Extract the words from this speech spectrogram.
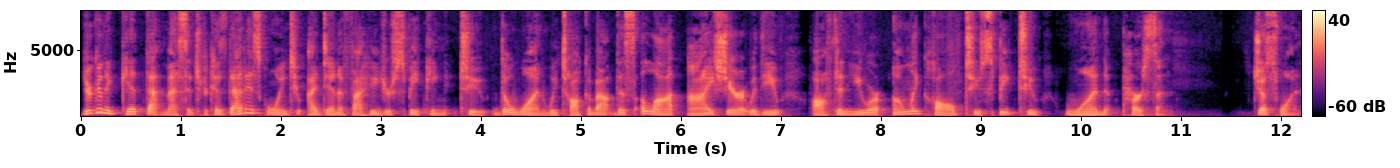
you're going to get that message because that is going to identify who you're speaking to. The one we talk about this a lot. I share it with you often. You are only called to speak to one person, just one.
